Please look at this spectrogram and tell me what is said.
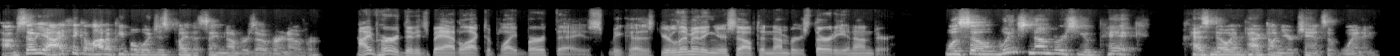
Um, so, yeah, I think a lot of people would just play the same numbers over and over. I've heard that it's bad luck to play birthdays because you're limiting yourself to numbers 30 and under. Well, so which numbers you pick has no impact on your chance of winning.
